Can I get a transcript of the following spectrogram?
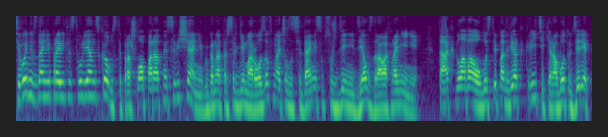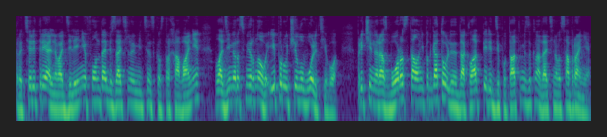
Сегодня в здании правительства Ульяновской области прошло аппаратное совещание. Губернатор Сергей Морозов начал заседание с обсуждения дел в здравоохранении. Так, глава области подверг критике работу директора территориального отделения Фонда обязательного медицинского страхования Владимира Смирнова и поручил уволить его. Причиной разбора стал неподготовленный доклад перед депутатами законодательного собрания.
